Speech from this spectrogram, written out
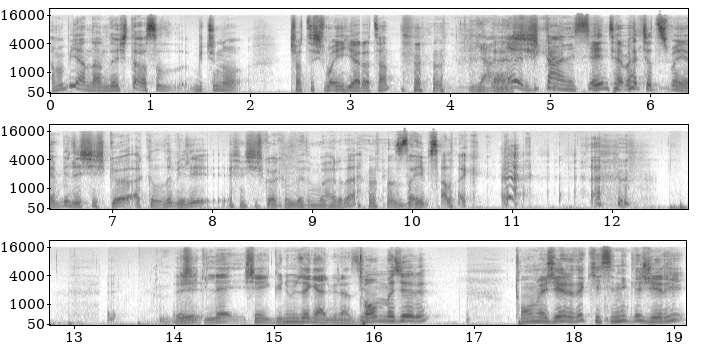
Ama bir yandan da işte asıl bütün o çatışmayı yaratan Ya Yani evet şişko- bir tanesi en temel çatışmayı biri şişko akıllı biri şişko akıllı dedim bu arada zayıf salak. bir şekilde şey günümüze gel biraz. Tom ve Jerry. Tom ve Jerry de kesinlikle Jerry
